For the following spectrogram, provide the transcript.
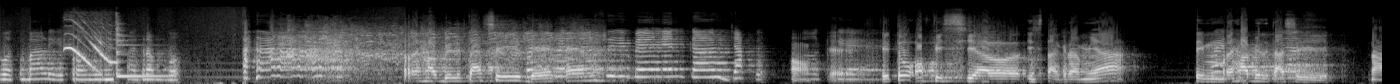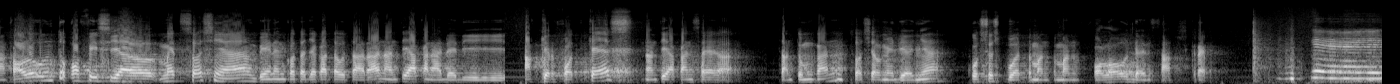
buat kembali scrolling Instagram bu Rehabilitasi BNN. BNNK Jaku Oke. Itu official Instagramnya tim rehabilitasi. Nah, kalau untuk official medsosnya BNN Kota Jakarta Utara nanti akan ada di akhir podcast. Nanti akan saya cantumkan sosial medianya khusus buat teman-teman follow dan subscribe. Oke. Eh,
